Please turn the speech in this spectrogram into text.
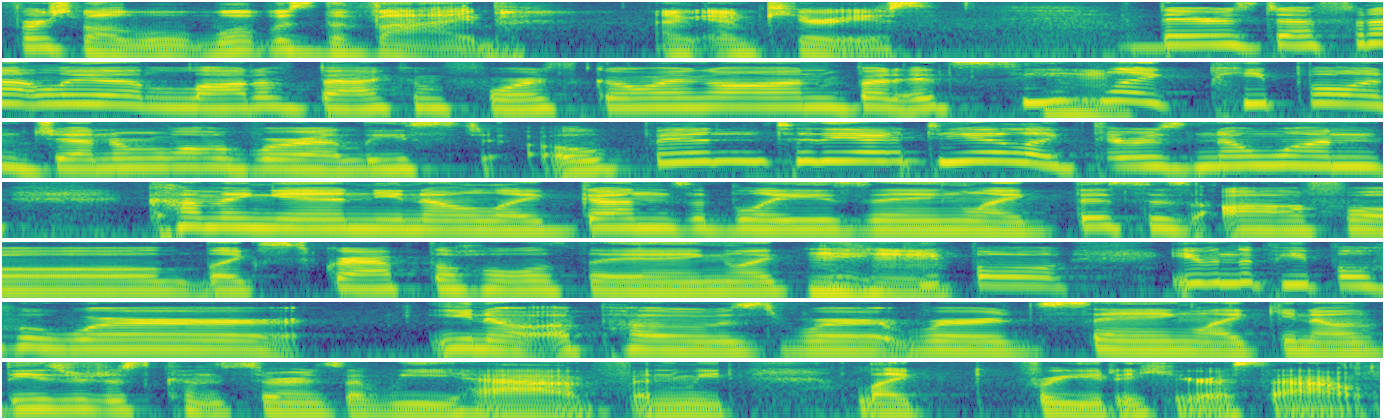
first of all, what was the vibe? I'm, I'm curious there's definitely a lot of back and forth going on, but it seemed mm-hmm. like people in general were at least open to the idea. Like there was no one coming in, you know, like guns ablazing, like this is awful, like scrap the whole thing. Like mm-hmm. people, even the people who were you know opposed were were saying like you know these are just concerns that we have and we'd like for you to hear us out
